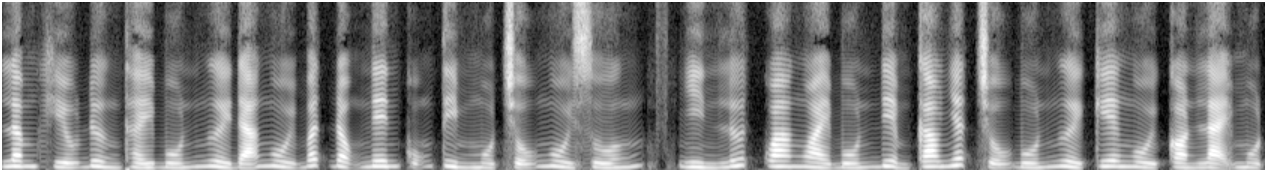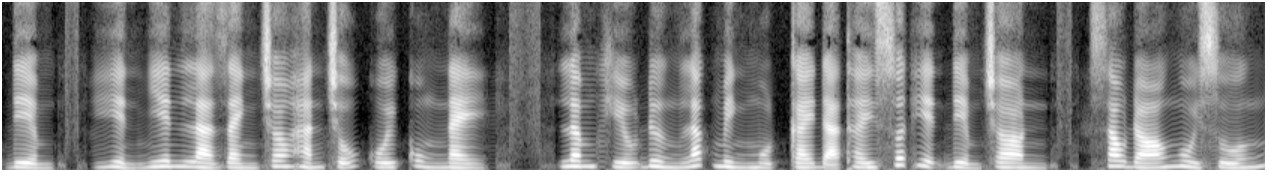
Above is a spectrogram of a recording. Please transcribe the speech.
Lâm khiếu đừng thấy bốn người đã ngồi bất động nên cũng tìm một chỗ ngồi xuống. Nhìn lướt qua ngoài bốn điểm cao nhất chỗ bốn người kia ngồi còn lại một điểm. Hiển nhiên là dành cho hắn chỗ cuối cùng này. Lâm khiếu đừng lắc mình một cái đã thấy xuất hiện điểm tròn. Sau đó ngồi xuống.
